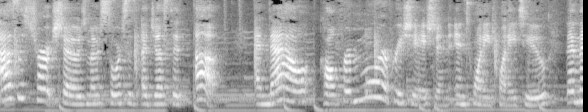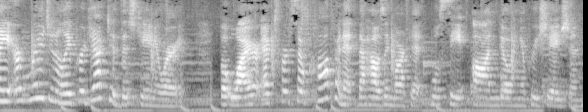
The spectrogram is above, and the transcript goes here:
As this chart shows, most sources adjusted up and now call for more appreciation in 2022 than they originally projected this January. But why are experts so confident the housing market will see ongoing appreciation?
